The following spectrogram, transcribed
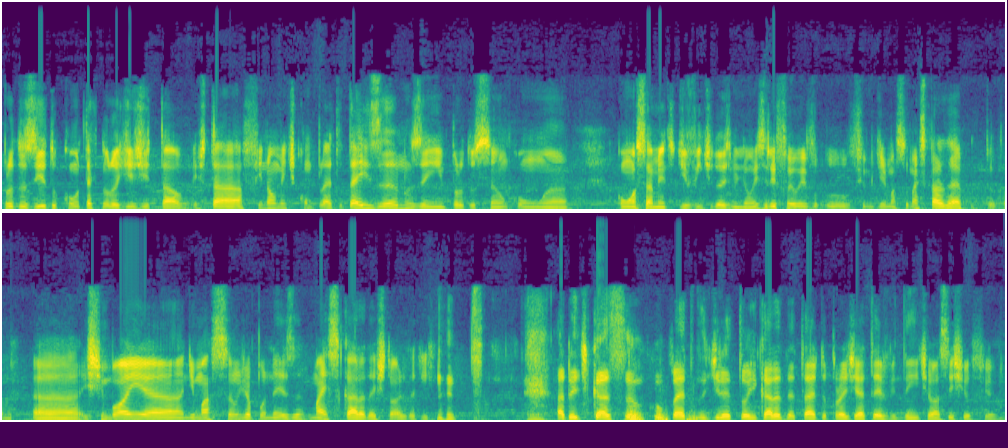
produzido com tecnologia digital, está finalmente completo. 10 anos em produção com, uma, com um orçamento de 22 milhões, ele foi o, o filme de animação mais caro da época. pelo Boy é a animação japonesa mais cara da história daqui. A dedicação completa do diretor em cada detalhe do projeto é evidente ao assistir o filme.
